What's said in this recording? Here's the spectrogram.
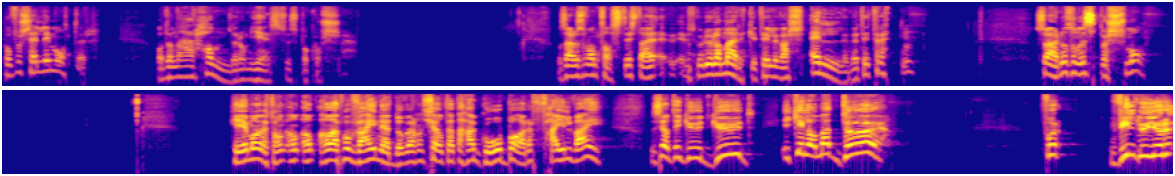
på forskjellige måter. Og denne her handler om Jesus på korset. Og så er det så fantastisk, jeg vet ikke om du la merke til vers 11-13. Så er det noen sånne spørsmål. Heman han, han, han, er på vei nedover. Han kjenner at dette her går bare feil vei. Så sier han til Gud, 'Gud, ikke la meg dø.' For vil du gjøre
